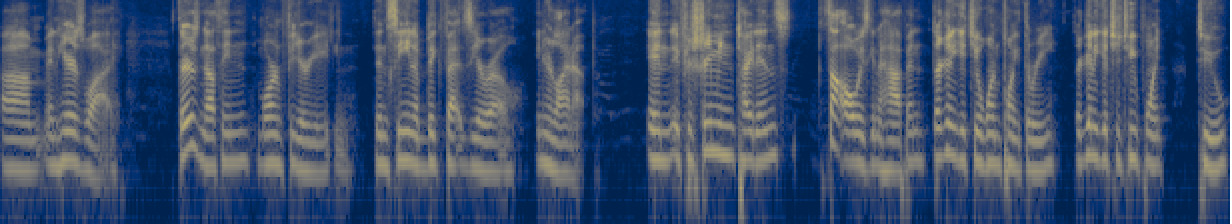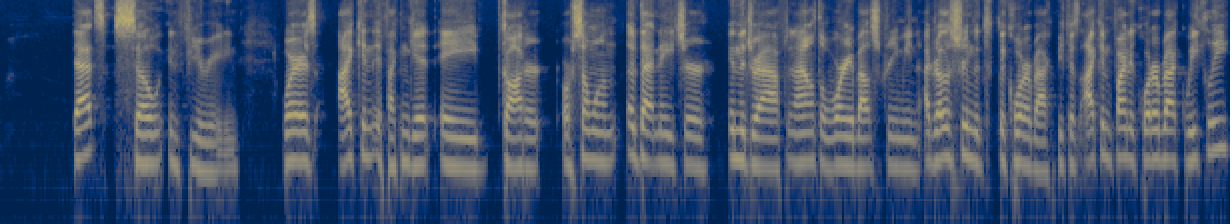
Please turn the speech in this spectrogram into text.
Um, and here's why: there's nothing more infuriating than seeing a big fat zero in your lineup. And if you're streaming tight ends, it's not always going to happen. They're going to get you 1.3. They're going to get you 2.2. That's so infuriating. Whereas I can, if I can get a Goedert or someone of that nature in the draft, and I don't have to worry about streaming, I'd rather stream the, the quarterback because I can find a quarterback weekly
